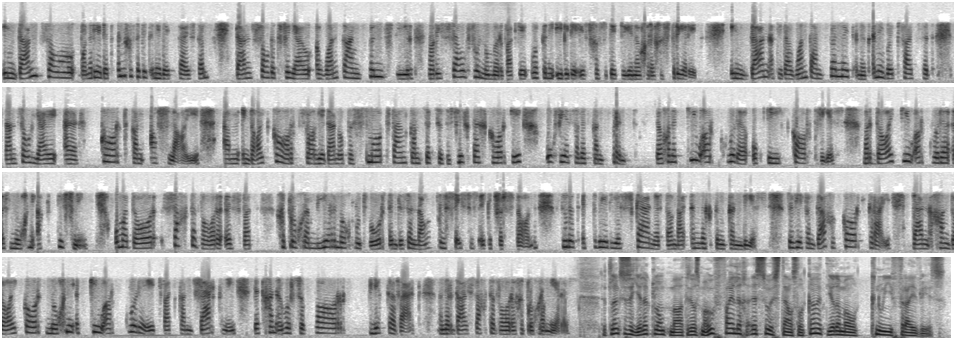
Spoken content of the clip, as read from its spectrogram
En dan sal wanneer jy dit ingesit het in die webtuiste, dan sal dit vir jou 'n one-time PIN stuur na die selfoonnommer wat jy ook in die IVDS gesit het toe jy nou geregistreer het. En dan as jy daai one time pin het en dit in die webwerf sit, dan sal jy 'n kaart kan aflaai. Um en daai kaart sal jy dan op 'n smartphone kan sit soos 'n vliegtuigkaartjie of jy sal dit kan print daar gaan 'n QR-kode op die kaart wees, maar daai QR-kode is nog nie aktief nie, omdat daar sagte ware is wat geprogrammeer nog moet word en dis 'n lang proses soos ek dit verstaan sodat 'n 2D scanner dan daai inligting kan lees. So as jy vandag 'n kaart kry, dan gaan daai kaart nog nie 'n QR-kode hê wat kan werk nie. Dit gaan oor so 'n paar weke werk wanneer daai sagte ware geprogrammeer is. Dit klink soos 'n hele klomp maatreëls, maar hoe veilig is so 'n stelsel? Kan dit heeltemal knoeivry wees?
